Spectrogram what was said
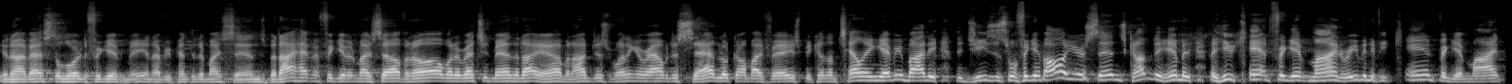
You know, I've asked the Lord to forgive me and I've repented of my sins, but I haven't forgiven myself. And oh, what a wretched man that I am. And I'm just running around with a sad look on my face because I'm telling everybody that Jesus will forgive all your sins. Come to him, but he can't forgive mine, or even if he can forgive mine,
